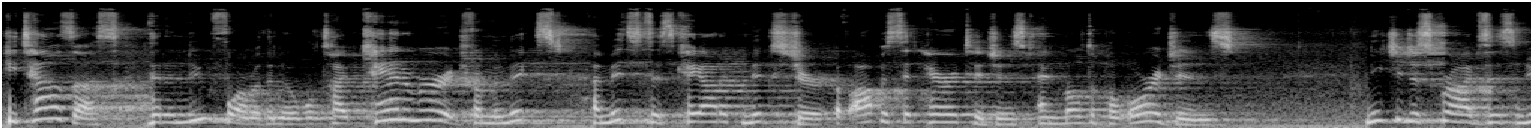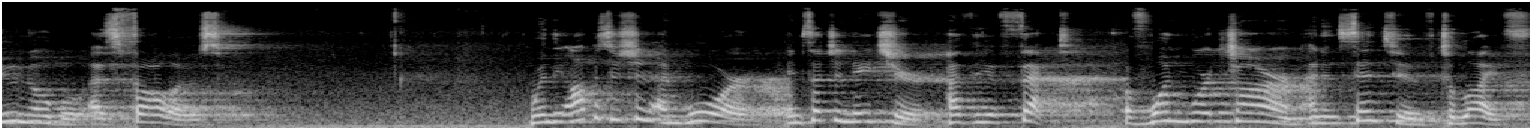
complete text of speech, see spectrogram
he tells us that a new form of the noble type can emerge from amidst, amidst this chaotic mixture of opposite heritages and multiple origins. Nietzsche describes this new noble as follows When the opposition and war in such a nature have the effect of one more charm and incentive to life,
